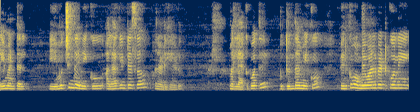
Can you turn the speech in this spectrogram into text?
ఏమంటల్ మెంటల్ ఏమొచ్చిందే నీకు? అలాగేంటేసావు అని అడిగాడు. మరి లేకపోతే బుద్ధుందా మీకు? వెనుక మమ్మీ వాళ్ళు పెట్టుకొని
